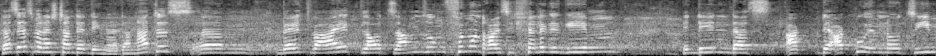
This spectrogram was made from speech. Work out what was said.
Das ist erstmal der Stand der Dinge. Dann hat es ähm, weltweit laut Samsung 35 Fälle gegeben, in denen das, der Akku im Note 7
